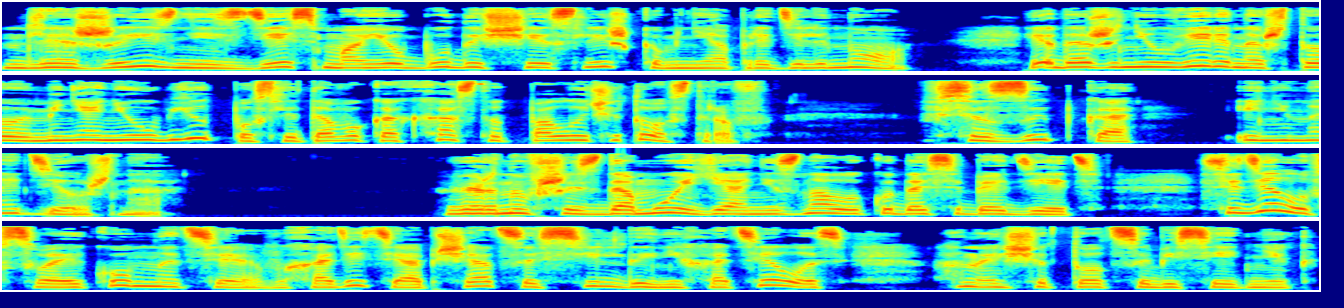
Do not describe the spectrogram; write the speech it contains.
Для жизни здесь мое будущее слишком не определено. Я даже не уверена, что меня не убьют после того, как Хастад получит остров. Все зыбко и ненадежно. Вернувшись домой, я не знала, куда себя деть. Сидела в своей комнате, выходить и общаться с Сильдой не хотелось, она еще тот собеседник.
